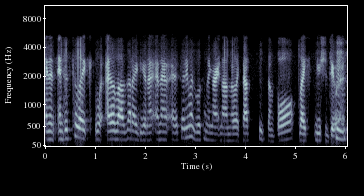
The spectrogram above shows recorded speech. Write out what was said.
and and just to like I love that idea and I, and I, if anyone's listening right now and they're like that's too simple like you should do it.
